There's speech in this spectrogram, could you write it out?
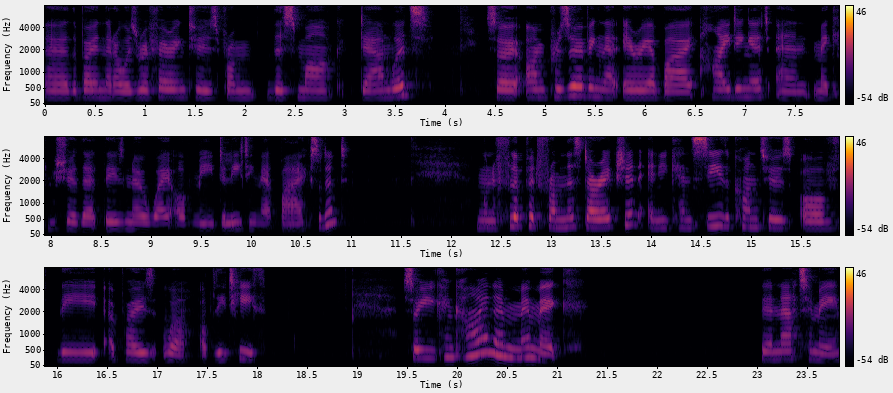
Uh, the bone that I was referring to is from this mark downwards. So I'm preserving that area by hiding it and making sure that there's no way of me deleting that by accident. I'm going to flip it from this direction and you can see the contours of the oppose well of the teeth. So you can kind of mimic the anatomy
